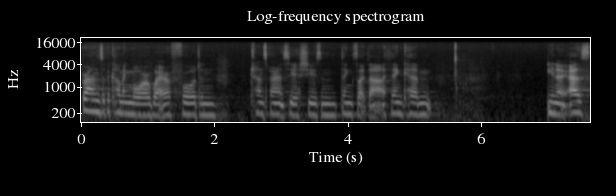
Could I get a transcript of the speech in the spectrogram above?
brands are becoming more aware of fraud and transparency issues and things like that. I think, um, you know, as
